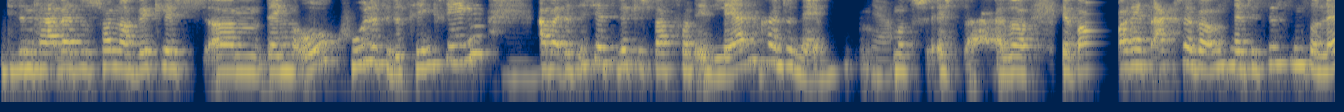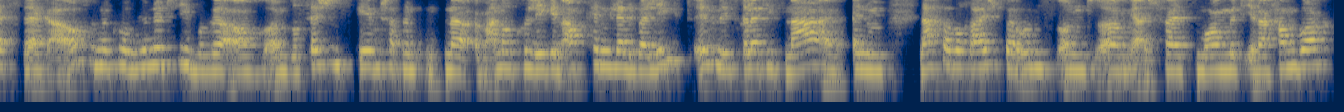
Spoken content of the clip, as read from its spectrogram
die sind teilweise schon noch wirklich ähm, denken, oh cool, dass sie das hinkriegen, mhm. aber dass ich jetzt wirklich was von ihnen lernen könnte, nee, ja. muss ich echt sagen. Also wir bauen jetzt aktuell bei uns in Netty Systems so ein Netzwerk auf, so eine Community, wo wir auch ähm, so Sessions geben. Ich habe eine, eine, andere Kollegin auch kennengelernt über LinkedIn, die ist relativ nah in einem Nachbarbereich bei uns und ähm, ja, ich fahre jetzt morgen mit ihr nach Hamburg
